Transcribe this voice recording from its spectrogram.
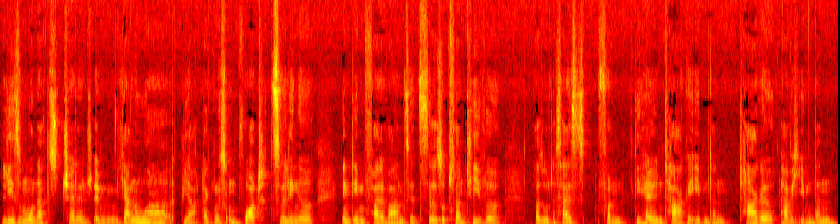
Lesemonats-Challenge im Januar. Ja, da ging es um Wortzwillinge. In dem Fall waren es jetzt äh, Substantive. Also das heißt, von die hellen Tage eben dann Tage. Habe ich eben dann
